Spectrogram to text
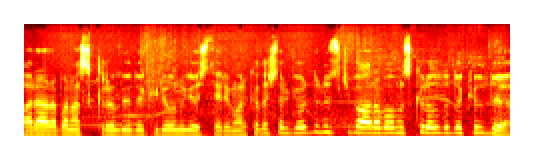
Ara araba nasıl kırılıyor dökülüyor onu göstereyim. Arkadaşlar gördüğünüz gibi arabamız kırıldı döküldü.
